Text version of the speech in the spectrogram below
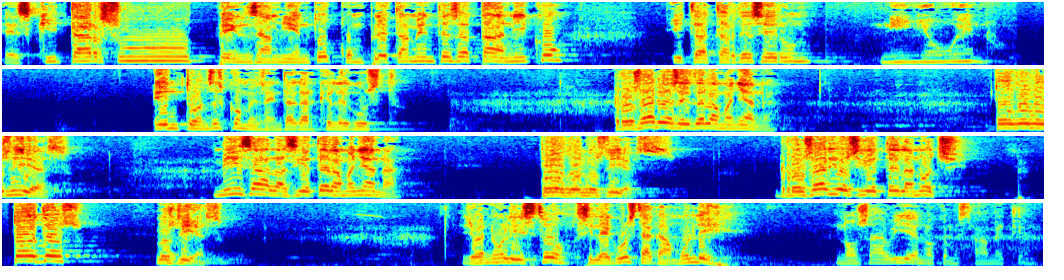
es quitar su pensamiento completamente satánico y tratar de ser un niño bueno. Entonces comencé a indagar qué le gusta. Rosario a 6 de la mañana, todos los días. Misa a las 7 de la mañana, todos los días. Rosario a 7 de la noche, todos los días. Yo no, listo, si le gusta, hagámosle. No sabía en lo que me estaba metiendo.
